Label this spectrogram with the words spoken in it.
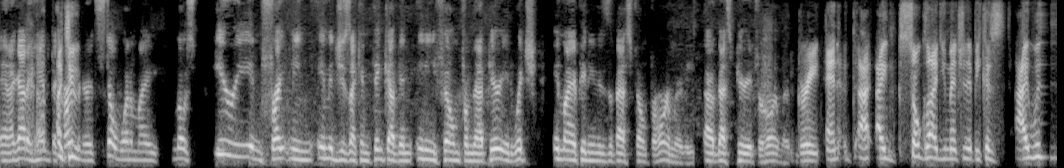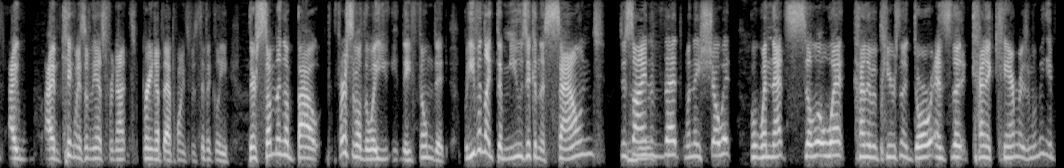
And I got to hand to Carpenter. It's still one of my most eerie and frightening images I can think of in any film from that period, which, in my opinion, is the best film for horror movies, uh, best period for horror movies. Great, and I, I'm so glad you mentioned it because I was I I'm kicking myself in the ass for not bringing up that point specifically. There's something about, first of all, the way you, they filmed it, but even like the music and the sound design Mhm. of that when they show it. But when that silhouette kind of appears in the door as the kind of camera is moving, it,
